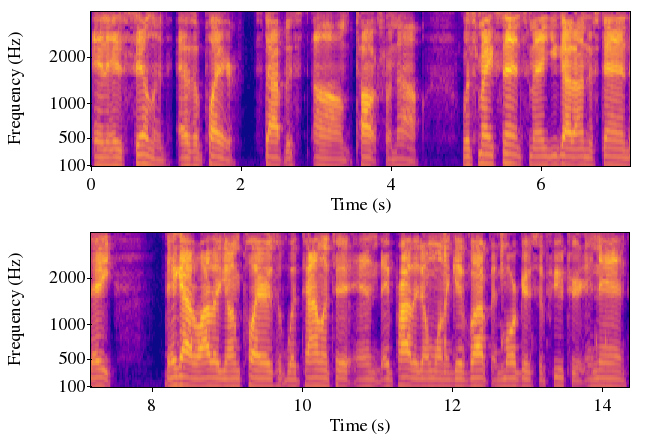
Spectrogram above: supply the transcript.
and his ceiling as a player. Stopped his um talks for now, which makes sense, man. You got to understand they they got a lot of young players with talented, and they probably don't want to give up and mortgage the future, and then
